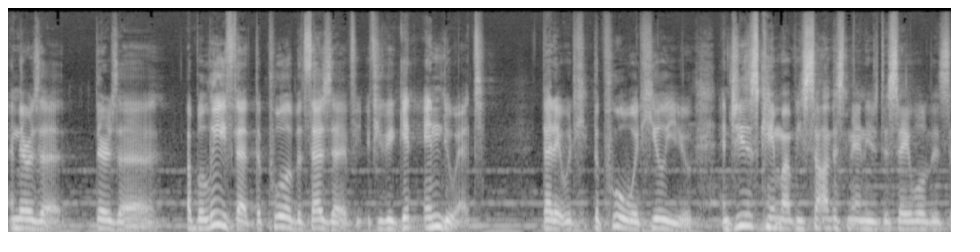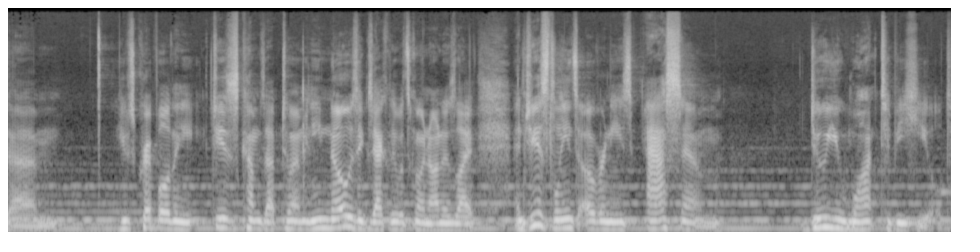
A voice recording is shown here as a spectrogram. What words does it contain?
And there's a there's a, a belief that the pool of Bethesda, if, if you could get into it, that it would the pool would heal you. And Jesus came up. He saw this man who's disabled. Is um, he was crippled, and he, Jesus comes up to him, and he knows exactly what's going on in his life. And Jesus leans over and he asks him, "Do you want to be healed?"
